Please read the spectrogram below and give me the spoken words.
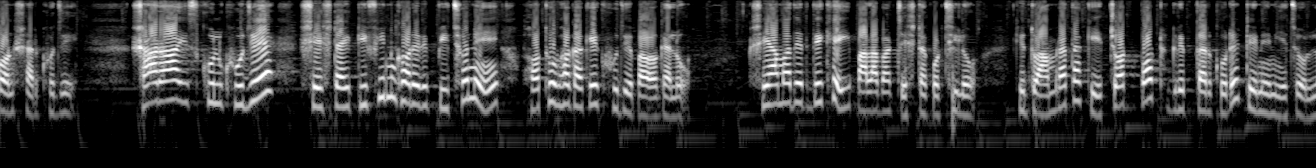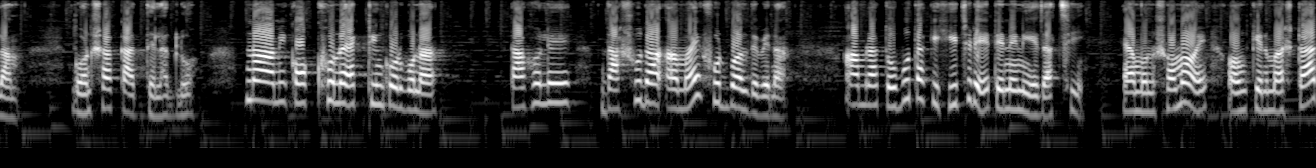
গনসার খোঁজে। সারা স্কুল খুঁজে শেষটায় টিফিন ঘরের পিছনে হতভাগাকে খুঁজে পাওয়া গেল। সে আমাদের দেখেই পালাবার চেষ্টা করছিল, কিন্তু আমরা তাকে চটপট গ্রেপ্তার করে টেনে নিয়ে চললাম। গনসা কাঁদতে লাগল। না, আমি কখনো অ্যাক্টিং করব না। তাহলে দাসুদা আমায় ফুটবল দেবে না। আমরা তবু তাকে হিচড়ে টেনে নিয়ে যাচ্ছি। এমন সময় অঙ্কের মাস্টার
